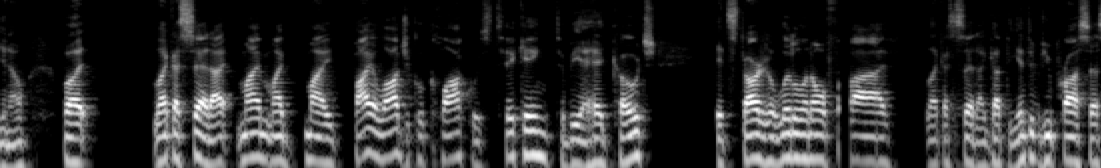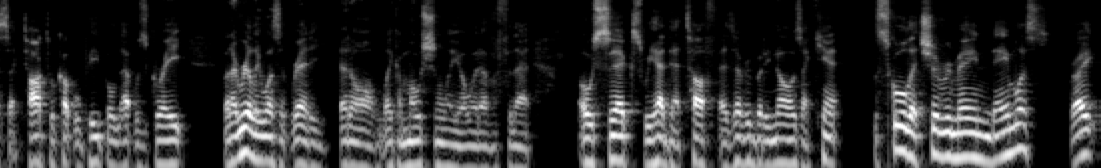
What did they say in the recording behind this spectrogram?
you know. But like I said, I my my my biological clock was ticking to be a head coach it started a little in 05. Like I said, I got the interview process. I talked to a couple people. That was great, but I really wasn't ready at all, like emotionally or whatever for that. 06, we had that tough, as everybody knows. I can't, the school that should remain nameless, right?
